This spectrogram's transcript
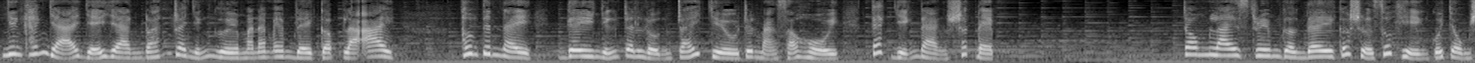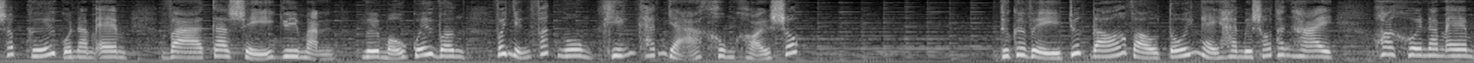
nhưng khán giả dễ dàng đoán ra những người mà nam em đề cập là ai. Thông tin này gây những tranh luận trái chiều trên mạng xã hội, các diễn đàn sắc đẹp. Trong livestream gần đây có sự xuất hiện của chồng sắp cưới của nam em và ca sĩ Duy Mạnh, người mẫu Quế Vân với những phát ngôn khiến khán giả không khỏi sốc. Thưa quý vị, trước đó vào tối ngày 26 tháng 2, Hoa Khôi Nam Em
